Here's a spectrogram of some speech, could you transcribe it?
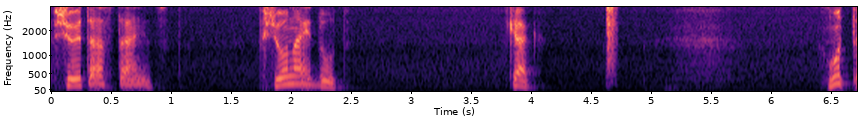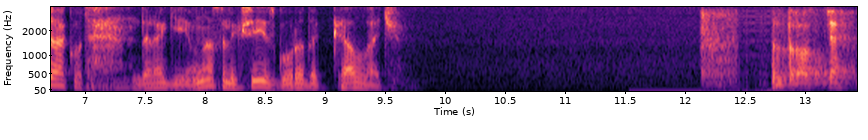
Все это останется. Все найдут. Как? Вот так вот, дорогие. У нас Алексей из города Калач. Здравствуйте.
